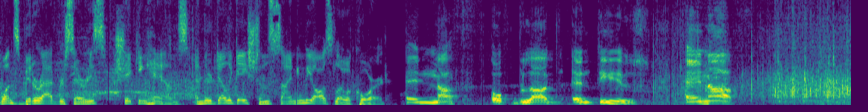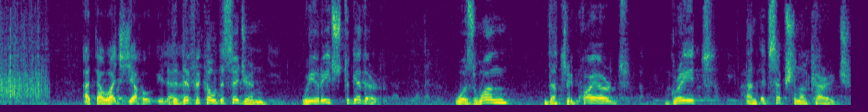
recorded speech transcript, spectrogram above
once bitter adversaries, shaking hands, and their delegations signing the Oslo Accord. Enough of blood and tears. Enough. The difficult decision we reached together was one that required great and exceptional courage.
